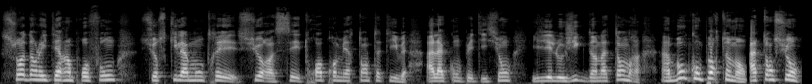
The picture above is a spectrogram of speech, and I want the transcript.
soit dans les terrains profonds. Sur ce qu'il a montré sur ses trois premières tentatives à la compétition, il est logique d'en attendre un bon comportement. Attention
